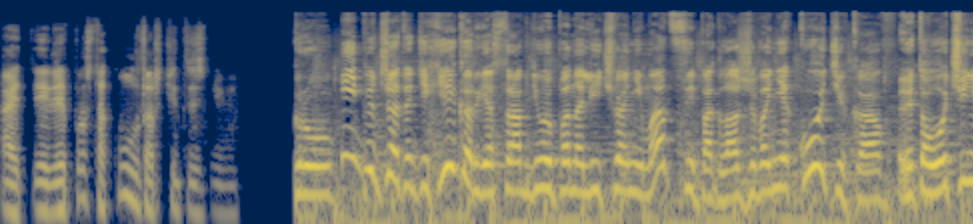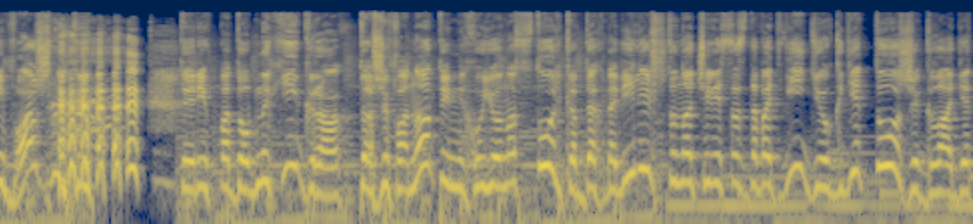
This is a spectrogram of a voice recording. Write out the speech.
А, это- или просто акула торчит из нее. И бюджет этих игр я сравниваю по наличию анимации и поглаживания котиков. Это очень важный критерий в подобных играх. Даже фанаты Михуё настолько вдохновились, что начали создавать видео, где тоже гладят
